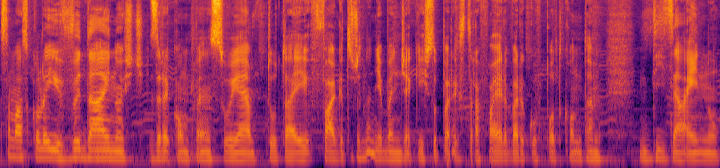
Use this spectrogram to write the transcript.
sama z kolei wydajność zrekompensuje tutaj fakt, że no nie będzie jakichś super ekstra fajerwerków pod kątem designu,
